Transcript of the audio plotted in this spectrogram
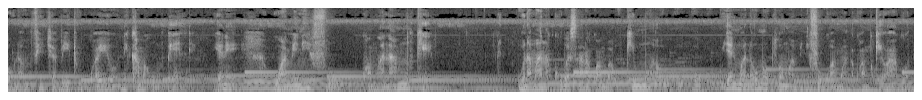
unamficha vitu kwa hiyo ni kama humpendi. Yaani uaminifu kwa mwanamke una maana kubwa sana kwamba ukimwa yani mwanaume ukiwa mwaminifu kwa, kwa mke wako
